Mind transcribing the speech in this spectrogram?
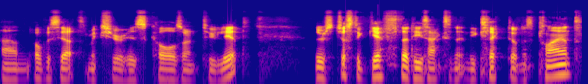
and obviously that's to make sure his calls aren't too late. There's just a GIF that he's accidentally clicked on his client.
